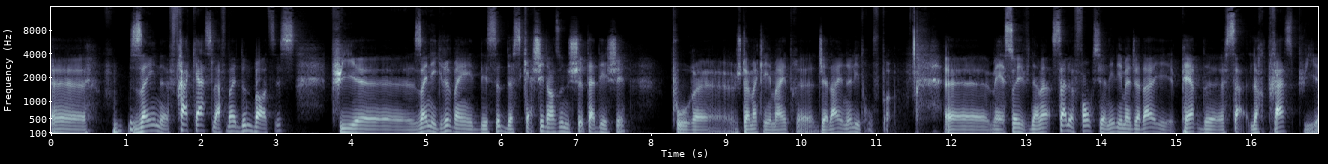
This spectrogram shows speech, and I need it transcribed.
Zane fracasse la fenêtre d'une bâtisse. Puis, Zane et Griff ben, décident de se cacher dans une chute à déchets pour justement que les maîtres Jedi ne les trouvent pas. mais ça, évidemment, ça a fonctionné. Les maîtres Jedi perdent leur trace, puis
